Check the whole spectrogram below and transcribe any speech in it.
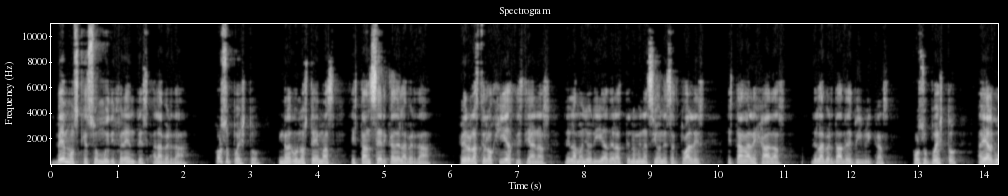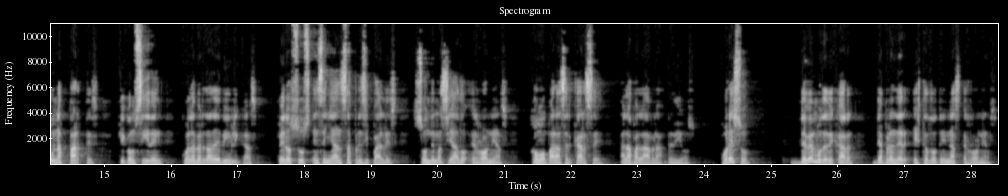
vemos que son muy diferentes a la verdad. Por supuesto, en algunos temas están cerca de la verdad, pero las teologías cristianas de la mayoría de las denominaciones actuales están alejadas de las verdades bíblicas. Por supuesto, hay algunas partes que coinciden con las verdades bíblicas, pero sus enseñanzas principales son demasiado erróneas como para acercarse a la palabra de Dios. Por eso, debemos de dejar de aprender estas doctrinas erróneas.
